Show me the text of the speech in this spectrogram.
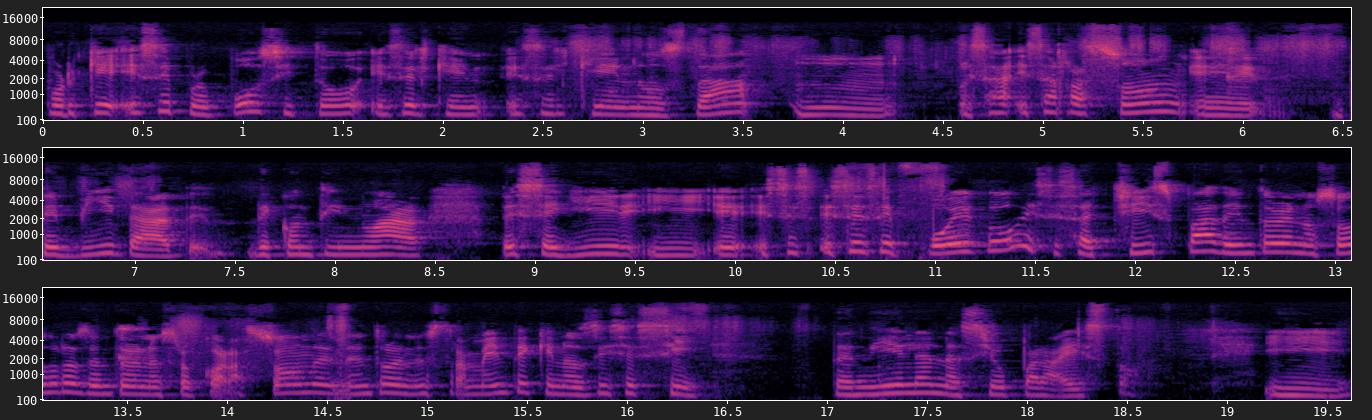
Porque ese propósito es el que, es el que nos da mm, esa, esa, razón eh, de vida, de, continuar, de seguir. Y eh, es, es, ese fuego, es esa chispa dentro de nosotros, dentro de nuestro corazón, dentro de nuestra mente que nos dice, sí, Daniela nació para esto. Y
